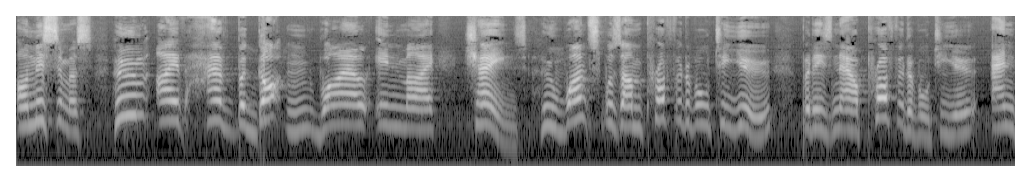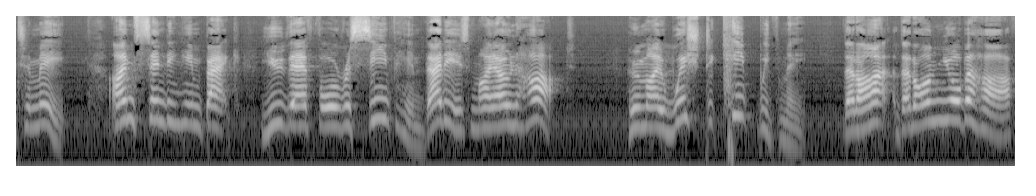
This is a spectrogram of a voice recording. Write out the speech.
Onesimus, whom I have begotten while in my chains, who once was unprofitable to you, but is now profitable to you and to me. I'm sending him back. You therefore receive him, that is, my own heart, whom I wish to keep with me, that, I, that on your behalf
